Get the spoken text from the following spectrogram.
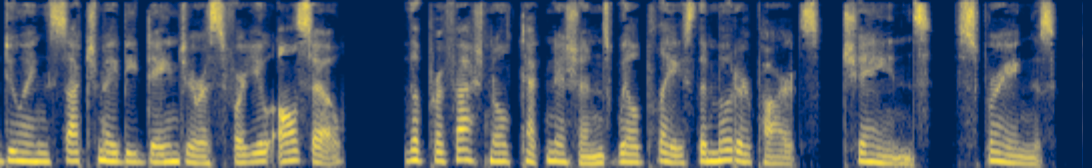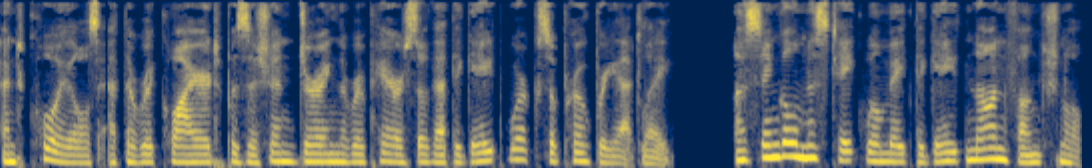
Doing such may be dangerous for you also. The professional technicians will place the motor parts, chains, springs, and coils at the required position during the repair so that the gate works appropriately. A single mistake will make the gate non-functional.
